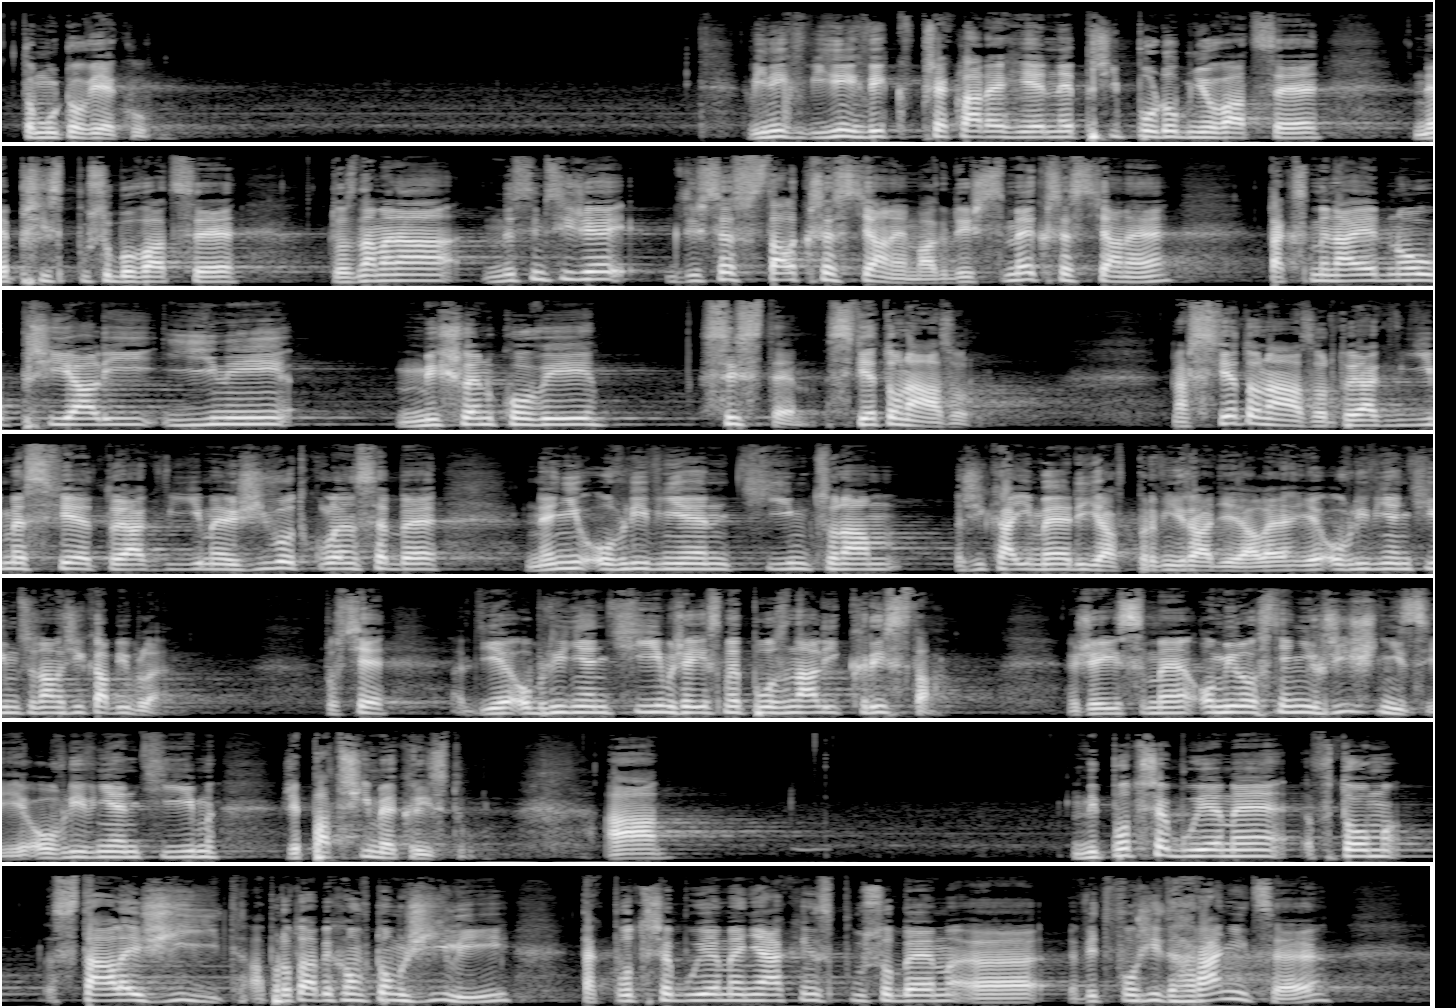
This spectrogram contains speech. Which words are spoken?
tomuto věku. V jiných, v jiných překladech je nepřipodobňovat se nepřizpůsobovat se. To znamená, myslím si, že když se stal křesťanem a když jsme křesťané, tak jsme najednou přijali jiný myšlenkový systém, světonázor. Náš světonázor, to, jak vidíme svět, to, jak vidíme život kolem sebe, není ovlivněn tím, co nám říkají média v první řadě, ale je ovlivněn tím, co nám říká Bible. Prostě je ovlivněn tím, že jsme poznali Krista, že jsme omilostnění hříšníci, je ovlivněn tím, že patříme Kristu. A my potřebujeme v tom stále žít. A proto, abychom v tom žili, tak potřebujeme nějakým způsobem eh, vytvořit hranice,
